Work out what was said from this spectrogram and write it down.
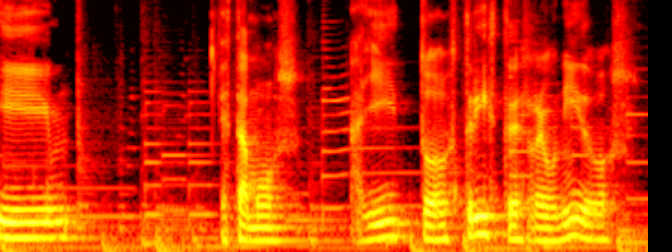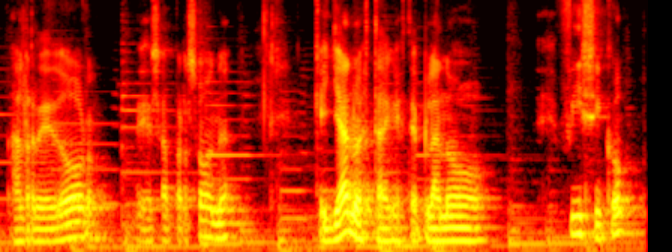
y estamos allí todos tristes, reunidos alrededor de esa persona que ya no está en este plano eh, físico.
